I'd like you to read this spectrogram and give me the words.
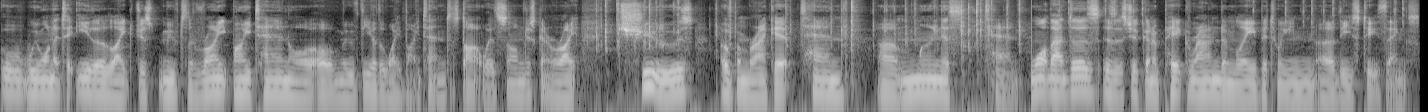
we want it to either like just move to the right by 10 or, or move the other way by 10 to start with. So I'm just going to write choose open bracket 10 uh, minus 10. What that does is it's just going to pick randomly between uh, these two things.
